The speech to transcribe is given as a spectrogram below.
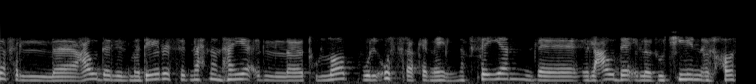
حاجة في العودة للمدارس إن إحنا نهيئ الطلاب والأسرة كمان نفسيا للعودة إلى الروتين الخاص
